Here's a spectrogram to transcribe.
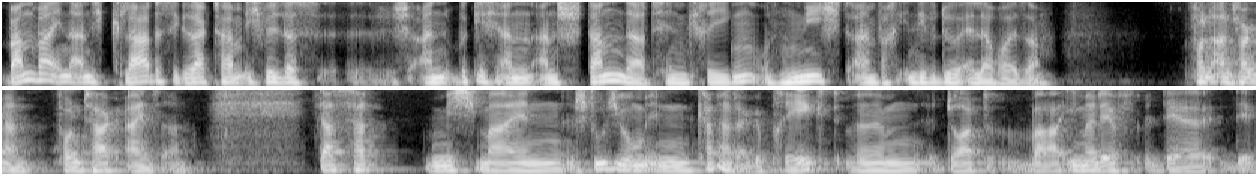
wann war Ihnen eigentlich klar, dass Sie gesagt haben, ich will das äh, an, wirklich an, an Standard hinkriegen und nicht einfach individuelle Häuser? Von Anfang an, von Tag eins an. Das hat mich mein Studium in Kanada geprägt. Ähm, dort war immer der, der, der,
